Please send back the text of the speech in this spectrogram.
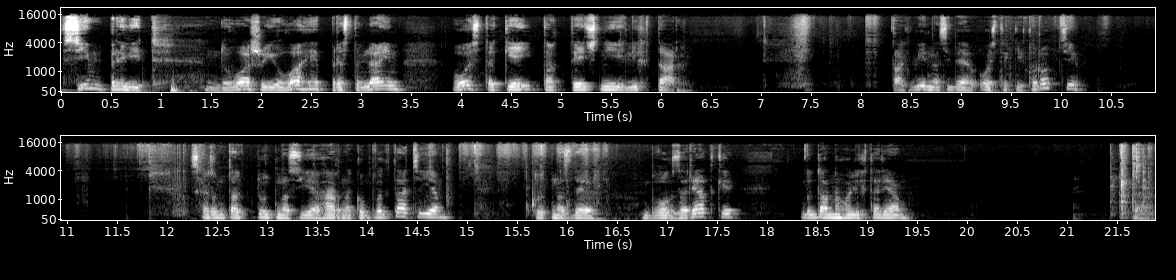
Всім привіт! До вашої уваги представляємо ось такий тактичний ліхтар. Так, він у нас йде ось в такій коробці. Скажімо так, тут у нас є гарна комплектація. Тут у нас йде блок зарядки до даного ліхтаря. Так.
